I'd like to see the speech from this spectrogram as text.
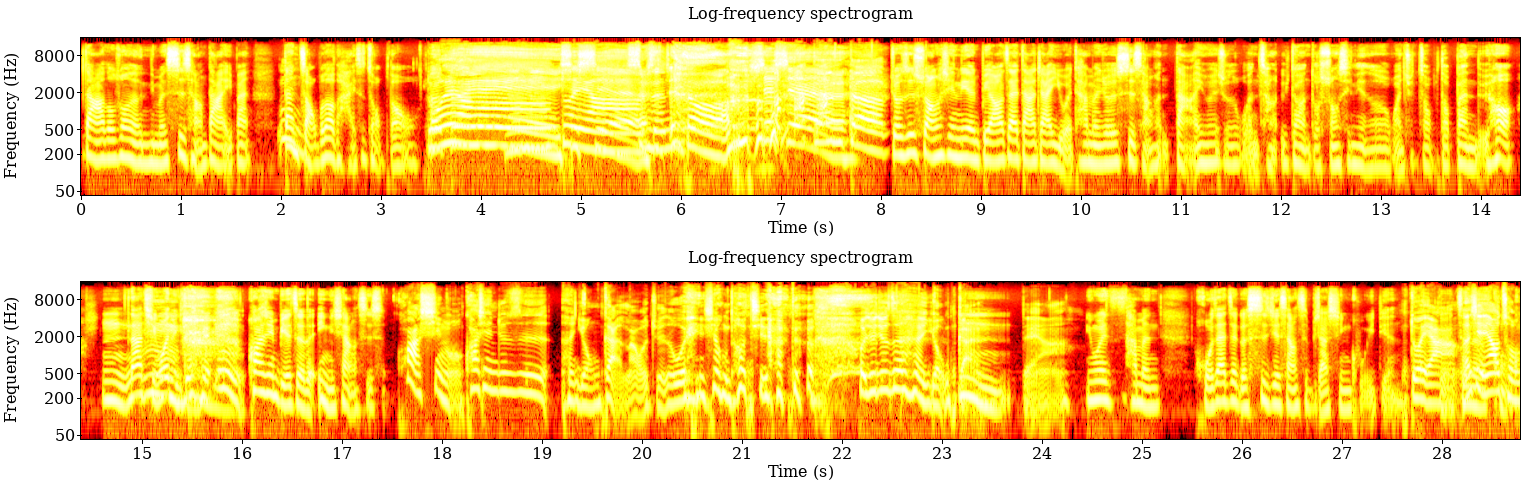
大家都说呢，嗯、你们市场大一半，但找不到的还是找不到。对啊，谢谢，真的，谢谢，真的。就是双性恋，不要在大家以为他们就是市场很大，因为就是我很常遇到很多双性恋都完全找不到伴侣哈。嗯，那请问你对跨性别者的印象是什么？跨性哦，跨性就是很勇敢啦。我觉得我也想不到其他的，我觉得就是很勇敢。嗯，对啊，因为他们。活在这个世界上是比较辛苦一点，对啊，而且要从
